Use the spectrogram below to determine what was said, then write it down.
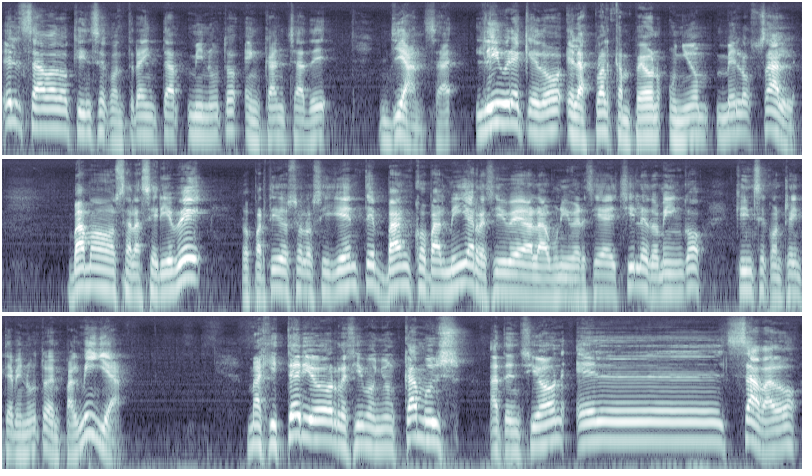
el sábado 15 con 30 minutos en cancha de Llanza. Libre quedó el actual campeón Unión Melosal. Vamos a la Serie B. Los partidos son los siguientes. Banco Palmilla recibe a la Universidad de Chile domingo 15 con 30 minutos en Palmilla. Magisterio recibe Unión Camus. Atención, el sábado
